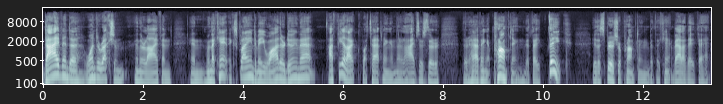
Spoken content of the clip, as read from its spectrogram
dive into one direction in their life, and and when they can't explain to me why they're doing that, I feel like what's happening in their lives is they're they're having a prompting that they think is a spiritual prompting, but they can't validate that.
